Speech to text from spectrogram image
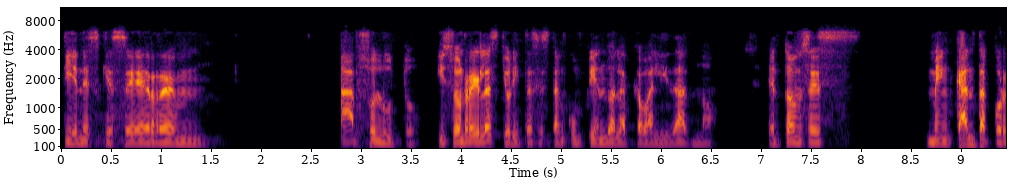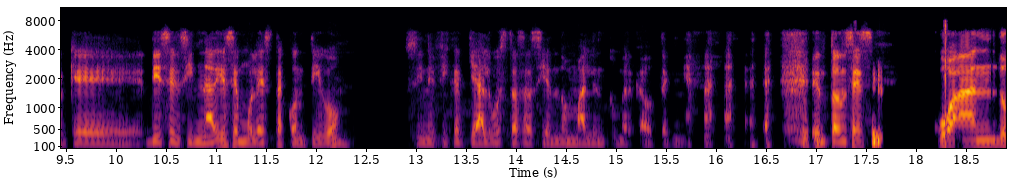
tienes que ser em, absoluto. Y son reglas que ahorita se están cumpliendo a la cabalidad, ¿no? Entonces, me encanta porque dicen, si nadie se molesta contigo, significa que algo estás haciendo mal en tu mercadotecnia. Entonces, cuando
